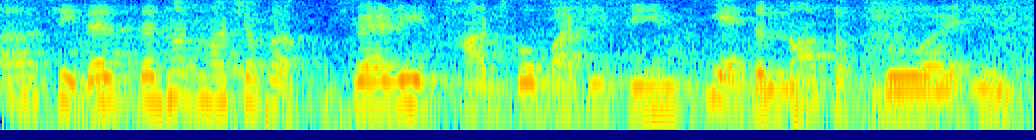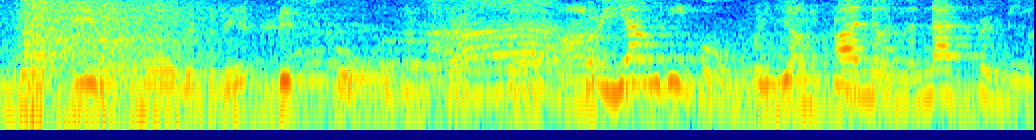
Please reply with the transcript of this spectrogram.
Uh, see, there's there's not much of a very hardcore party scene. Yes. The north of Goa is more, deals more with discos and stuff. Ah, for young people. For young Ah, people. no, no, not for me.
